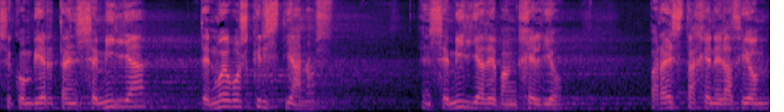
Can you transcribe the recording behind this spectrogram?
se convierta en semilla de nuevos cristianos, en semilla de evangelio para esta generación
